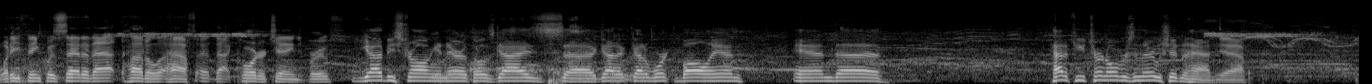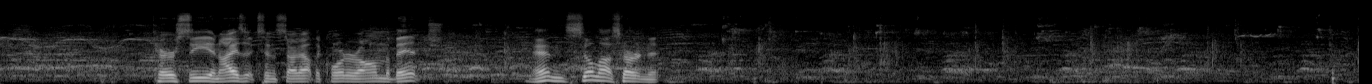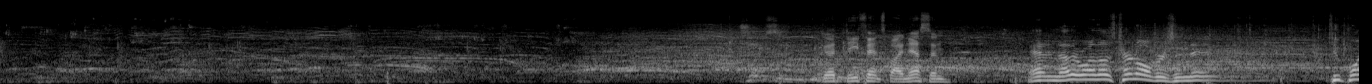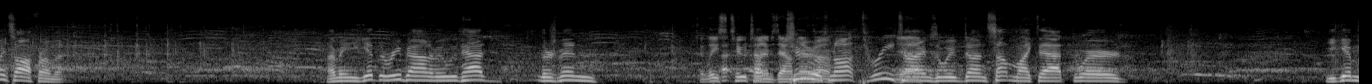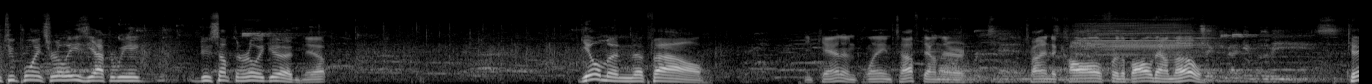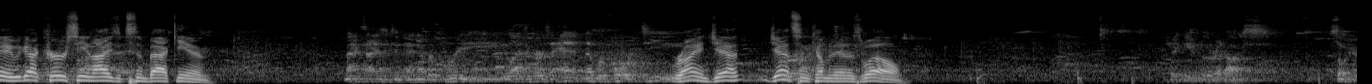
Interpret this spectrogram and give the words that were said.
What do you think was said of that huddle at half at that quarter change, Bruce? You got to be strong in there with those guys. Uh, got to got to work the ball in, and uh, had a few turnovers in there we shouldn't have had. Yeah. Kersey and Isaacson start out the quarter on the bench. and still not starting it. Good defense by Nesson. And another one of those turnovers, and then two points off from it. I mean, you get the rebound. I mean, we've had, there's been At least two uh, times down two, there. if huh? not three Yeah. times that we've done something like that where you give them two points real easy after we do something really good. Yep. Gilman, the foul. Buchanan playing tough down there, trying to call for the ball down low. Checking back in for the Bees. Okay, we got Kersey and Isaacson back in. Max Isaacson at number three. Elijah Kersey at number 14. Ryan Jen- Jensen coming in as well. Checking in for the Redhawks. Sawyer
